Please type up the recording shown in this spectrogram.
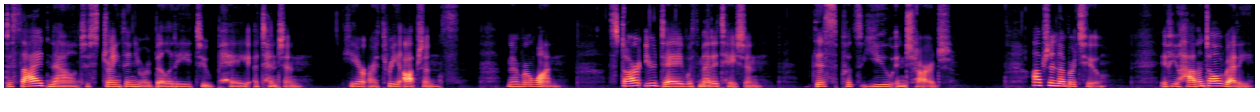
Decide now to strengthen your ability to pay attention. Here are three options. Number one, start your day with meditation. This puts you in charge. Option number two, if you haven't already,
